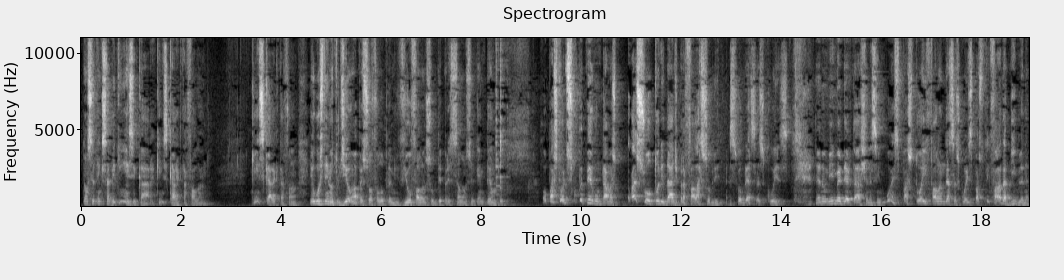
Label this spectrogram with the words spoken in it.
Então você tem que saber quem é esse cara, quem é esse cara que está falando. Quem é esse cara que está falando? Eu gostei no outro dia, uma pessoa falou para mim, viu falando sobre depressão, não sei o que, me perguntou: Ô pastor, desculpa perguntar, mas qual é a sua autoridade para falar sobre, sobre essas coisas? Né, no mínimo ele deve estar tá achando assim: pô, esse pastor aí falando dessas coisas, esse pastor tem que falar da Bíblia, né?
